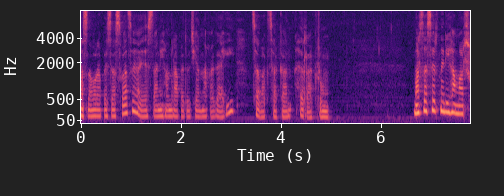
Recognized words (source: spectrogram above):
մասնավորապես ասված է Հայաստանի Հանրապետության նախագահի ցավակցական հերակրում։ Մարզասերների համար.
